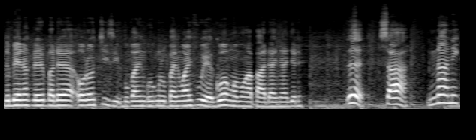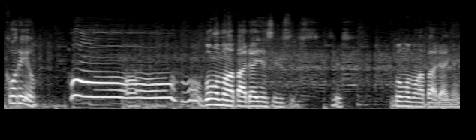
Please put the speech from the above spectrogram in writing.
Lebih enak daripada Orochi sih, bukan gue ngelupain waifu ya. Gue ngomong apa adanya aja deh. Eh, sa nani koreo. Gue ngomong apa adanya serius, serius. serius. Gue ngomong apa adanya.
